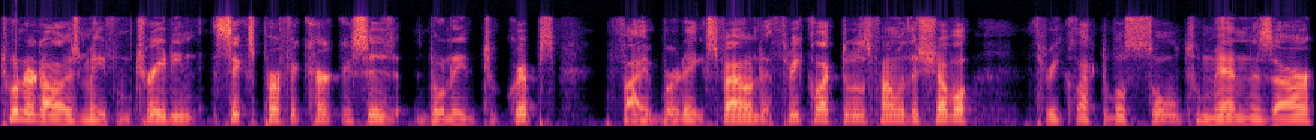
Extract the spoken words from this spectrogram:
$200 made from trading, 6 perfect carcasses donated to Cripps, 5 bird eggs found, 3 collectibles found with a shovel, 3 collectibles sold to Madam Nazar,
